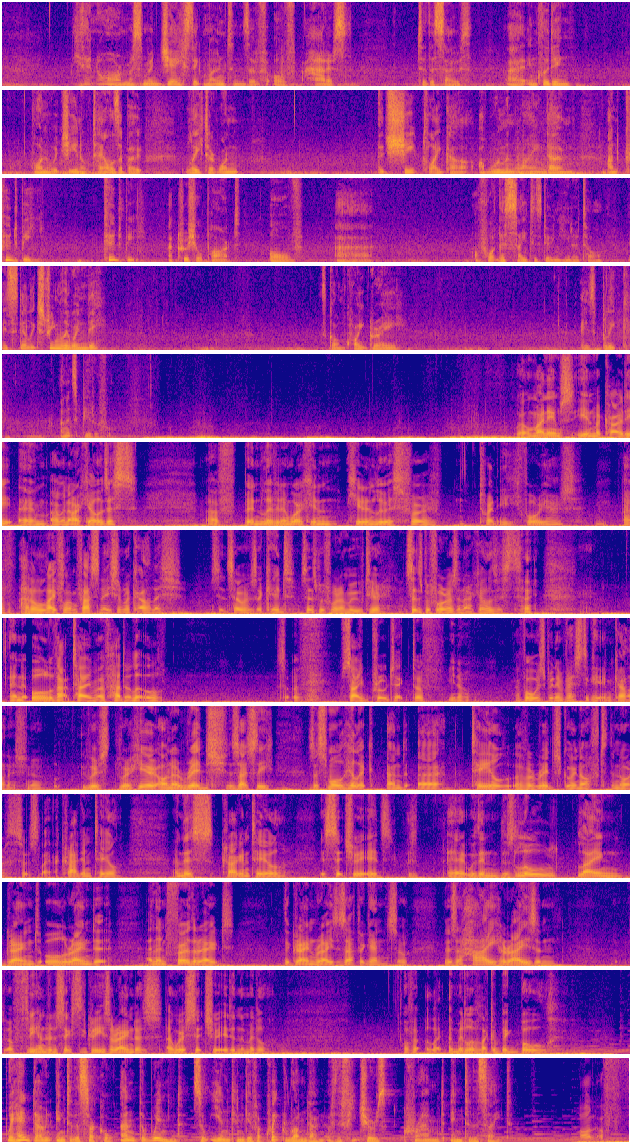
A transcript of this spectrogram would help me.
these enormous, majestic mountains of, of Harris to the south, uh, including one which Ian will tell us about later, one that's shaped like a, a woman lying down and could be, could be a crucial part of, uh, of what this site is doing here at all. It's still extremely windy. It's gone quite grey. It's bleak and it's beautiful. Well, my name's Ian McHardy. Um, I'm an archaeologist. I've been living and working here in Lewis for 24 years. I've had a lifelong fascination with Callanish since I was a kid, since before I moved here, since before I was an archaeologist. and all of that time, I've had a little sort of side project of, you know, I've always been investigating Callanish, you know. We're, we're here on a ridge. There's actually there's a small hillock and a tail of a ridge going off to the north, so it's like a crag and tail. And this crag and tail is situated uh, within, there's low lying ground all around it, and then further out, the ground rises up again. So there's a high horizon of 360 degrees around us, and we're situated in the middle of a, like the middle of like a big bowl. We head down into the circle and the wind so Ian can give a quick rundown of the features crammed into the site. On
